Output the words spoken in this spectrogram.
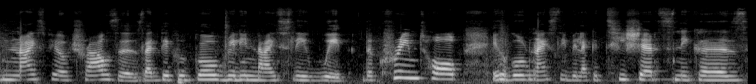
nice pair of trousers. Like they could go really nicely with the cream top. It could go nicely with like a t-shirt sneakers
